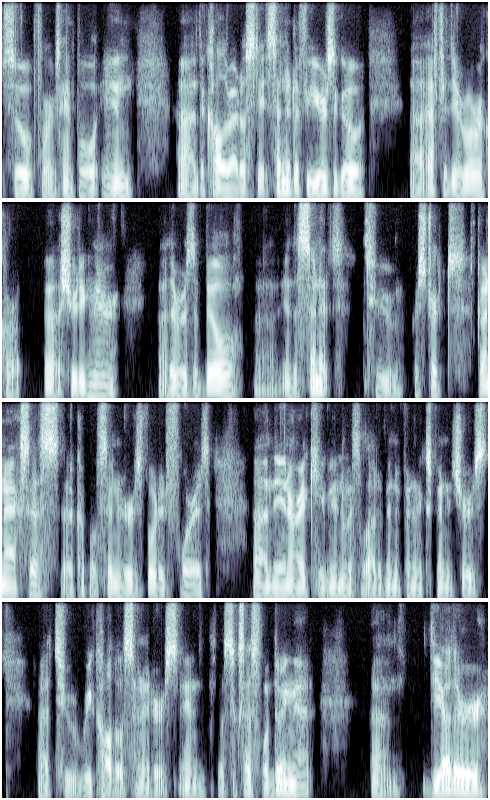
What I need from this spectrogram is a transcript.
so for example, in uh, the Colorado State Senate a few years ago, uh, after the Aurora uh, shooting there, uh, there was a bill uh, in the Senate to restrict gun access. A couple of senators voted for it. And the NRA came in with a lot of independent expenditures to recall those senators and was successful in doing that. Um, the other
